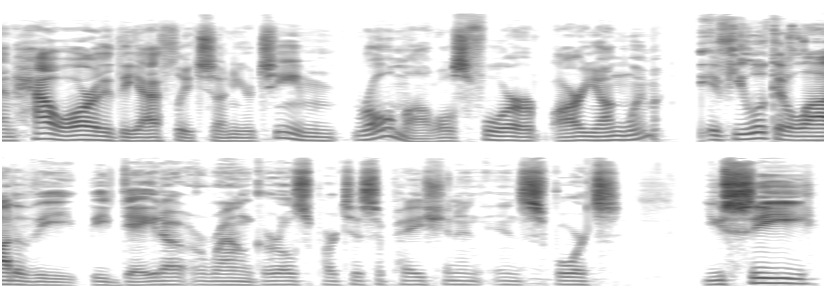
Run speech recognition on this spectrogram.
and how are the athletes on your team role models for our young women? If you look at a lot of the, the data around girls' participation in, in sports, you see,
